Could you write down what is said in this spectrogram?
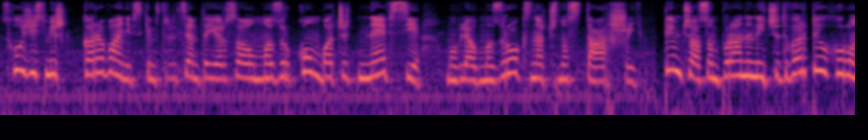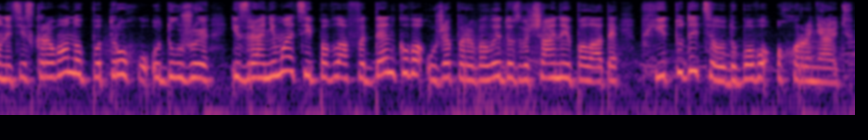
Схожість між караванівським стрільцем та Ярославом Мазурком бачать не всі. Мовляв, Мазурок значно старший. Тим часом поранений четвертий охоронець із каравану потроху одужує. Із реанімації Павла Феденкова уже перевели до звичайної палати. Вхід туди цілодобово охороняють.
